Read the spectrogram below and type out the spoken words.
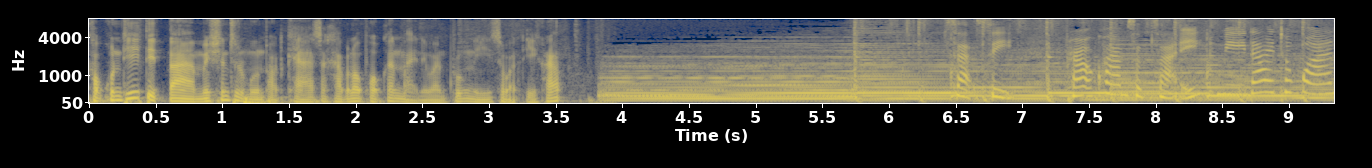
ขอบคุณที่ติดตาม Mission to the Moon Podcast นะครับเราพบกันใหม่ในวันพรุ่งนี้ สวัสดีครับสัสิเพราะความสดใสมีได้ทุกวัน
